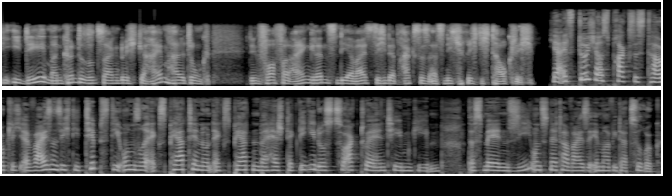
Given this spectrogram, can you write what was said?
die Idee, man könnte sozusagen durch Geheimhaltung den Vorfall eingrenzen, die erweist sich in der Praxis als nicht richtig tauglich. Ja, als durchaus praxistauglich erweisen sich die Tipps, die unsere Expertinnen und Experten bei Hashtag Digidus zu aktuellen Themen geben. Das melden Sie uns netterweise immer wieder zurück.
